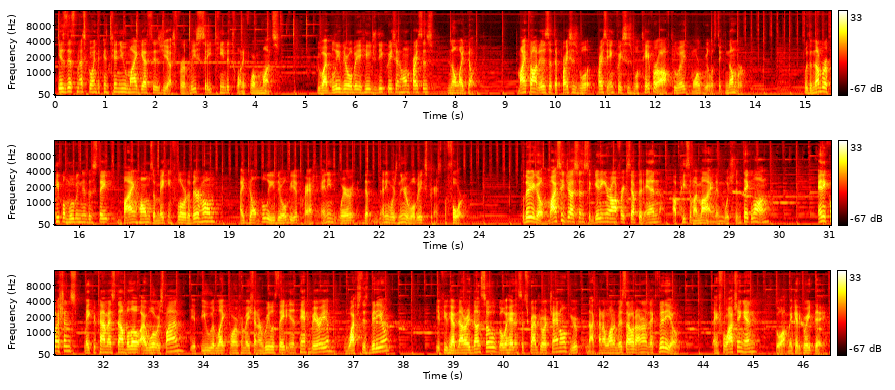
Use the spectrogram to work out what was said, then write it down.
Is this mess going to continue? My guess is yes, for at least 18 to 24 months. Do I believe there will be a huge decrease in home prices? No, I don't. My thought is that the prices will, price increases will taper off to a more realistic number. With the number of people moving into the state, buying homes and making Florida their home, I don't believe there will be a crash anywhere that anywhere near what we experienced before. So there you go. My suggestions to getting your offer accepted and a piece of my mind, and which didn't take long. Any questions? Make your comments down below. I will respond. If you would like more information on real estate in the Tampa Bay area, watch this video. If you have not already done so, go ahead and subscribe to our channel. You're not going to want to miss out on our next video. Thanks for watching and go out and make it a great day.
